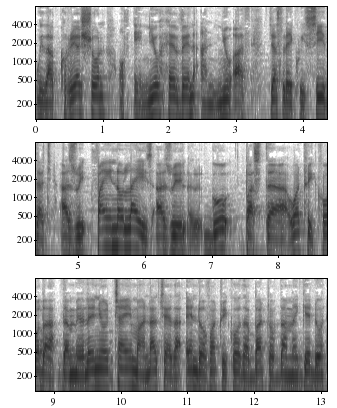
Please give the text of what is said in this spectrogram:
with the creation of a new heaven and new earth. Just like we see that as we finalize, as we go past uh, what we call the, the millennial time and actually the end of what we call the battle of the Armageddon,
